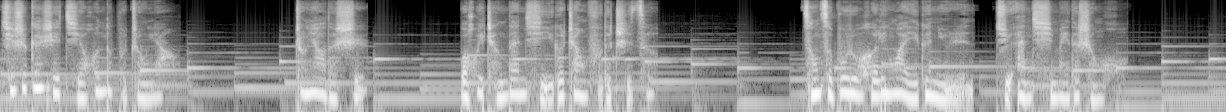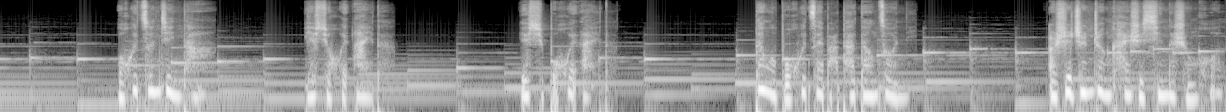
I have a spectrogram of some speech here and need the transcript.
其实跟谁结婚都不重要，重要的是，我会承担起一个丈夫的职责，从此步入和另外一个女人举案齐眉的生活。我会尊敬他，也许会爱他，也许不会爱他，但我不会再把他当做你。而是真正开始新的生活了，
